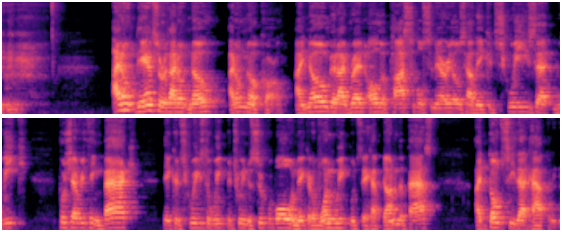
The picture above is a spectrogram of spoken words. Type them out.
I don't. The answer is I don't know. I don't know, Carl. I know that I've read all the possible scenarios how they could squeeze that week, push everything back. They could squeeze the week between the Super Bowl and make it a one week, which they have done in the past. I don't see that happening.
